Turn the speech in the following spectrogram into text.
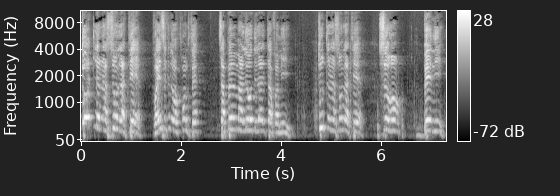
Toutes les nations de la terre, voyez ce que l'offrande fait Ça peut même aller au-delà de ta famille. Toutes les nations de la terre seront bénies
